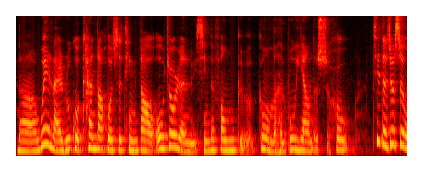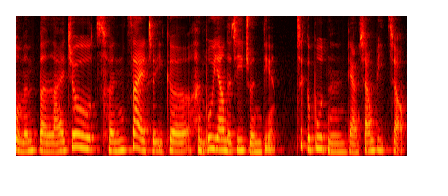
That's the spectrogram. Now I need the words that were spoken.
那未来如果看到或是听到欧洲人旅行的风格跟我们很不一样的时候，记得，就是我们本来就存在着一个很不一样的基准点，这个不能两相比较。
